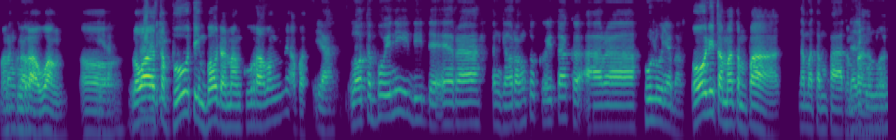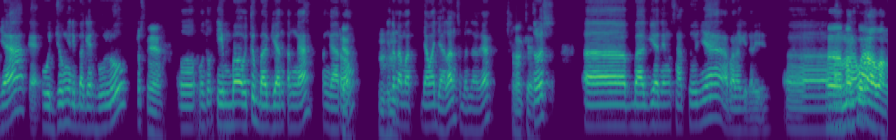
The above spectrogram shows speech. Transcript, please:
Mangkurawang. Oh, Iya. loa Nah, jadi- tebu, timbau, dan mangkurawang ini apa? Ya, Lo Tebu ini di daerah Tenggarong tuh kita ke arah hulunya bang. Oh, ini nama tempat. Nama tempat dari Tempat, tempat. hulunya kayak ujungnya di bagian hulu, terus Iya. eh, untuk Timbau itu bagian tengah Tenggarong. Itu Mhm. nama nama jalan sebenarnya. Oke. Terus eh, bagian yang satunya apa lagi tadi? Eh, Eh, Mangkurawang. Mangkurawang,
